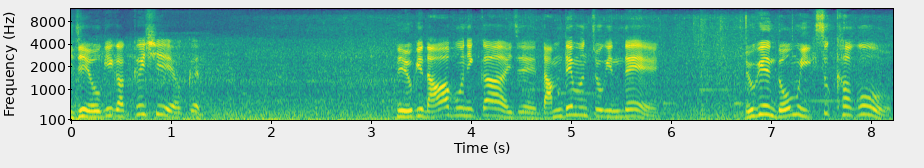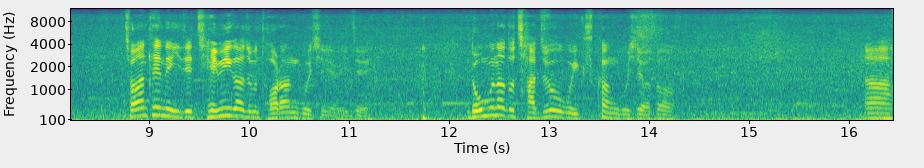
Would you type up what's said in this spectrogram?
이제 여기가 끝이에요 끝. 근데 여기 나와 보니까 이제 남대문 쪽인데 여기는 너무 익숙하고 저한테는 이제 재미가 좀 덜한 곳이에요 이제. 너무나도 자주 오고 익숙한 곳이어서. 아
